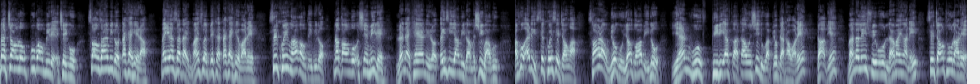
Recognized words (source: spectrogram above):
နှစ်ကြောင်းလုံးပူးပေါင်းမိတဲ့အချိန်ကိုစောင့်ဆိုင်းပြီးတော့တိုက်ခိုက်ခဲ့တာနှစ်ရက်ဆက်တိုက်မိုင်းဆွဲပစ်ခတ်တိုက်ခိုက်ခဲ့ပါတယ်စစ်ခွေး9កောင်တင်ပြီးတော့နှစ်ကောင်ကိုအရှင်မိတယ်လက်နဲ့ခဲရနေတော့တင်းစီရမိတာမရှိပါဘူး အခုအဲ့ဒီစစ်ခွေးစစ်ကြောင်းကစားတော်မြို့ကိုရောက်သွားပြီလို့ Yan Wolf PDF ကတာဝန်ရှိသူကပြောပြထားပါတယ်ဒါအပြင်မန္တလေးရွှေဘိုလမ်းပိုင်းကနေစစ်ကြောင်းထိုးလာတဲ့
